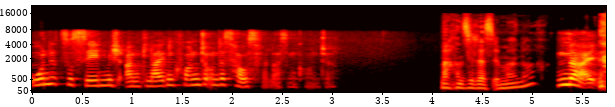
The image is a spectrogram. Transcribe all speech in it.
ohne zu sehen mich ankleiden konnte und das Haus verlassen konnte. Machen Sie das immer noch? Nein.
